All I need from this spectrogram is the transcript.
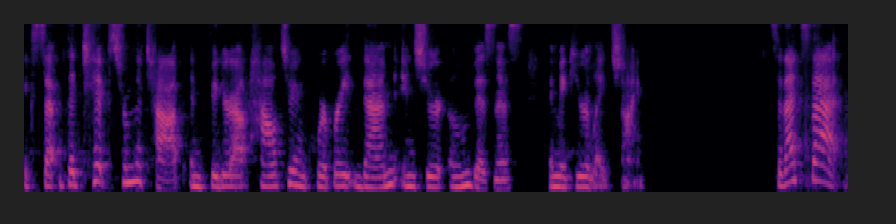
Accept the tips from the top and figure out how to incorporate them into your own business and make your light shine. So that's that.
